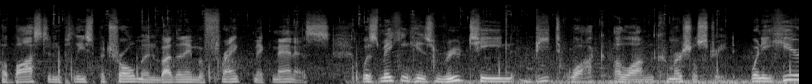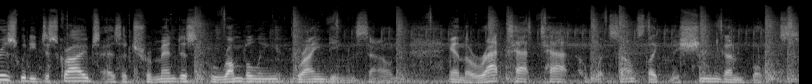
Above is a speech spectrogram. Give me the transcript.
a Boston police patrolman by the name of Frank McManus was making his routine beat walk along Commercial Street when he hears what he describes as a tremendous rumbling, grinding sound and the rat tat tat of what sounds like machine gun bullets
